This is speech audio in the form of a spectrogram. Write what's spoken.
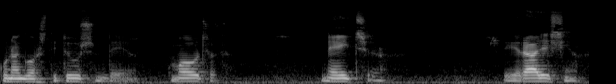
guna constitution, their modes of nature. So, Radhishyam.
